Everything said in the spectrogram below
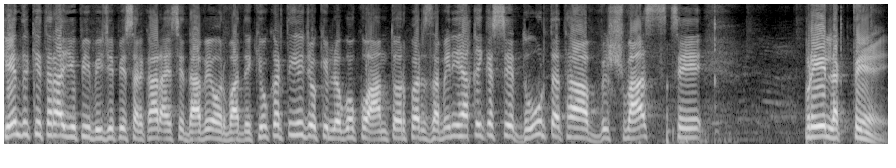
केंद्र की तरह यूपी बीजेपी सरकार ऐसे दावे और वादे क्यों करती है, जो कि लोगों को आमतौर पर जमीनी हकीकत से दूर तथा विश्वास से प्रे लगते हैं?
